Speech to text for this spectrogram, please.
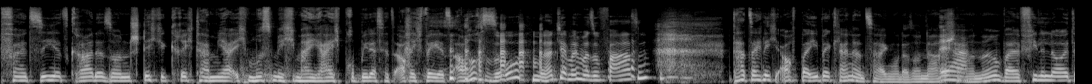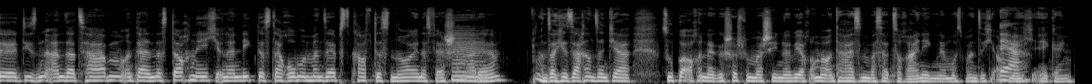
falls Sie jetzt gerade so einen Stich gekriegt haben, ja, ich muss mich mal, ja, ich probiere das jetzt auch, ich will jetzt auch so. Man hat ja manchmal so Phasen. Tatsächlich auch bei eBay Kleinanzeigen oder so nachschauen, ja. ne? weil viele Leute diesen Ansatz haben und dann ist doch nicht und dann liegt es da rum und man selbst kauft es neu und das wäre schade. Mhm. Und solche Sachen sind ja super auch in der Geschirrspülmaschine, wie auch immer, unter heißem Wasser zu reinigen. Da muss man sich auch ja. nicht ekeln.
